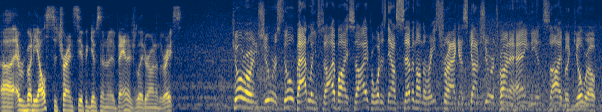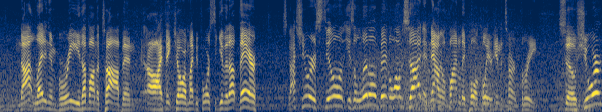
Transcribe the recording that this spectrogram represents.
uh, everybody else to try and see if it gives them an advantage later on in the race. Kilroy and Schuer still battling side by side for what is now seventh on the racetrack as Scott Schuer trying to hang the inside, but Kilroy not letting him breathe up on the top. And oh, I think Kilroy might be forced to give it up there. Scott Schuer still is a little bit alongside, and now he'll finally pull clear into turn three. So Schuer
